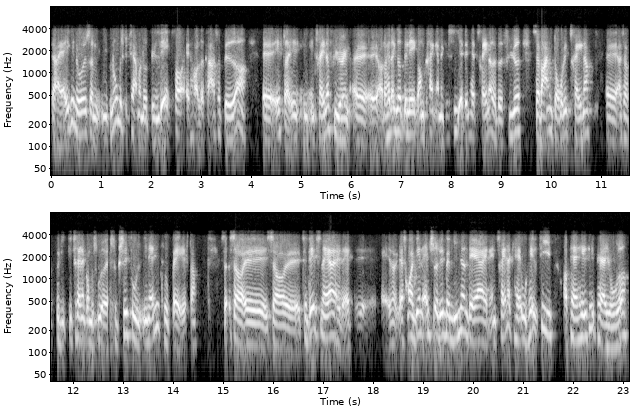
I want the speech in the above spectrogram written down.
der er ikke noget sådan i økonomiske termer noget belæg for, at holdet klarer sig bedre Øh, efter en, en trænerfyring, øh, øh, og der er heller ikke noget belæg omkring, at man kan sige, at den her træner, der er blevet fyret, så var en dårlig træner. altså, fordi de træner går måske ud og er succesfulde i en anden klub bagefter. Så, så, øh, så øh, tendensen er, at, at øh, altså, jeg tror, at det antyder lidt med linjerne, det er, at en træner kan have uheldige og kan have heldige perioder.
